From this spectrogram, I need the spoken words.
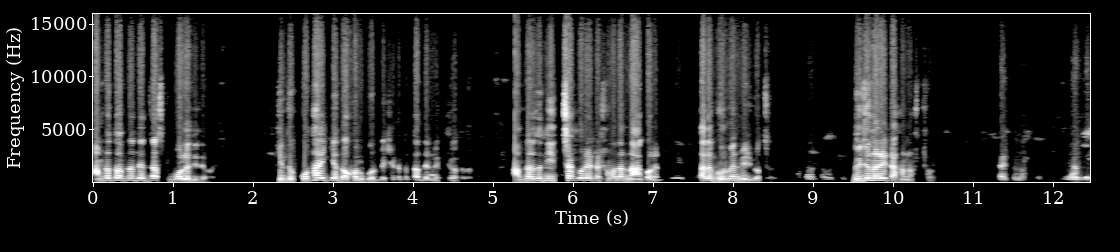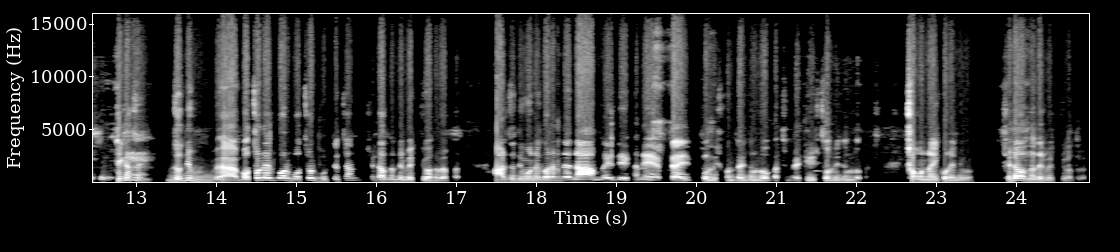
আমরা তো আপনাদের জাস্ট বলে দিতে পারি। কিন্তু কোথায় কে দখল করবে, সেটা তো তাদের ব্যক্তিগত ব্যাপার। আপনারা যদি ইচ্ছা করে এটা সমাধান না করেন, তাহলে ঘুরবেন বিশ বছর। দুইজনেরই টাকা নষ্ট হবে। ঠিক আছে? যদি বছরের পর বছর ঘুরতে চান, সেটা আপনাদের ব্যক্তিগত ব্যাপার। আর যদি মনে করেন যে, না, আমরা এই যে এখানে প্রায় চল্লিশ পঞ্চাশ জন লোক আছে, প্রায় তিরিশ চল্লিশ জন লোক আছে, সমন্বয় করে নিব। সেটাও আপনাদের ব্যক্তিগত ব্যাপার।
